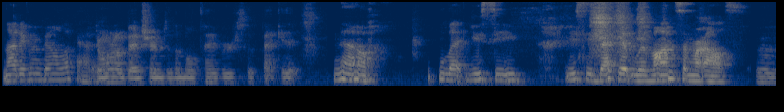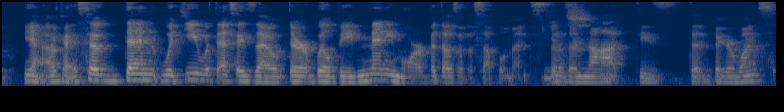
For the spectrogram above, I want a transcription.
not even gonna look at it Don't want to venture into the multiverse of Beckett. No. Let UC UC Beckett live on somewhere else. Hmm. Yeah, okay. So then with you with essays though, there will be many more, but those are the supplements. Those Yes. are not these the bigger ones.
